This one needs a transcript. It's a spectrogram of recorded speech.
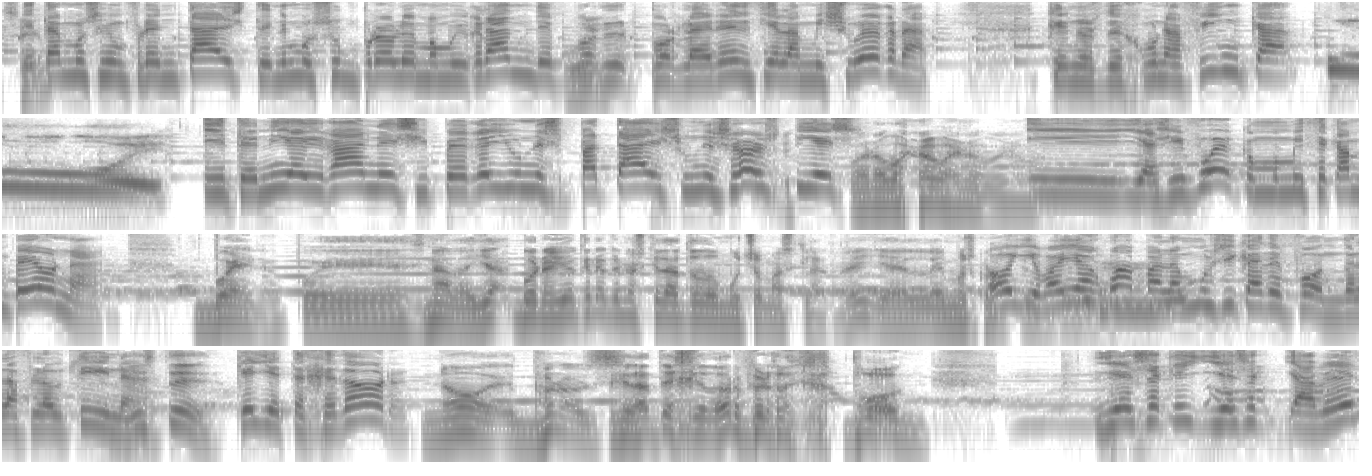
Sí. que estamos enfrentados, tenemos un problema muy grande por, por la herencia de la mi suegra, que nos dejó una finca. Y tenía ahí ganes y pegué unos pataes, unos hostias. Bueno, bueno, bueno, bueno. Y, y así fue, como me hice campeona. Bueno, pues nada, ya. Bueno, yo creo que nos queda todo mucho más claro, ¿eh? Ya la hemos conocido. Oye, vaya guapa la música de fondo, la flautina. ¿Viste? ¿Qué, y tejedor? No, eh, bueno, será tejedor, pero de Japón. ¿Y esa que, y esa, a ver,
